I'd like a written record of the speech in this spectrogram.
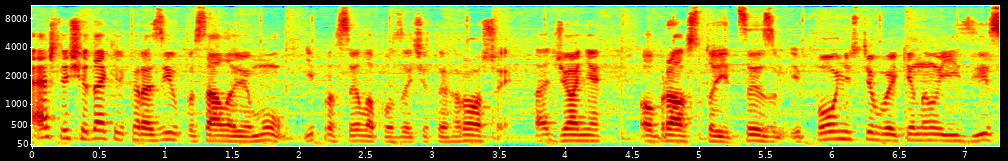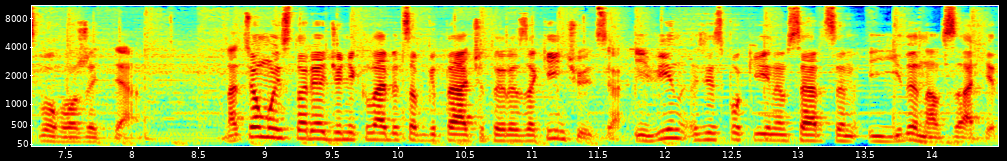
Ешлі ще декілька разів писала йому і просила позичити грошей, та Джонні обрав стоїцизм і повністю викинув її зі свого життя. На цьому історія Джонні Клебіца в GTA 4 закінчується, і він зі спокійним серцем їде навзахід.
